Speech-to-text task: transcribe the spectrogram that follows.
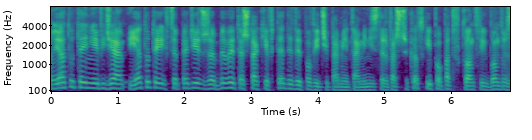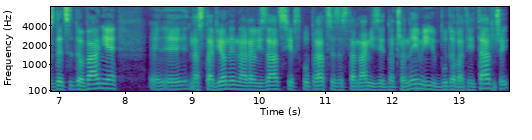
No ja tutaj nie widziałem, ja tutaj chcę powiedzieć, że były też takie wtedy wypowiedzi, pamiętam, minister Waszczykowski popadł w konflikt, bo on był zdecydowanie nastawiony na realizację współpracy ze Stanami Zjednoczonymi i budowę tej tarczy.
